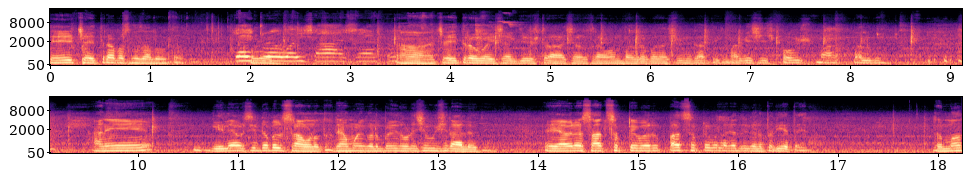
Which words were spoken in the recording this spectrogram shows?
ते चैत्रापासून चालू होतात. चैत्र वैशाख. हां चैत्र वैशाख ज्येष्ठ आषाढ श्रावण भाद्रपद अश्विन कार्तिक मार्गशीर्ष पौष माघ फाल्गुन. आणि गेल्या वर्षी डबल श्रावण होतं त्यामुळे गणपती थोडेसे उशीर आले होते. तर यावेळेला सात सप्टेंबर पाच सप्टेंबरला काहीतरी गणपती येत आहेत तर मग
